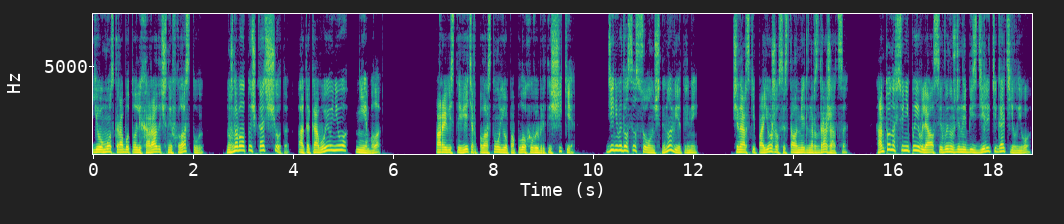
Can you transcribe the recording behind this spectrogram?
Его мозг работал лихорадочно и в холостую. Нужна была точка отсчета, а таковой у него не было. Порывистый ветер полоснул его по плохо выбритой щеке. День выдался солнечный, но ветреный. Чинарский поежился и стал медленно раздражаться. Антонов все не появлялся, и вынужденный безделие тяготил его.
